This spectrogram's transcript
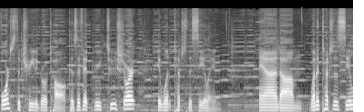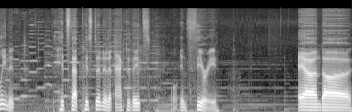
force the tree to grow tall. Because if it grew too short, it wouldn't touch the ceiling. And um, when it touches the ceiling, it hits that piston and it activates, well, in theory. And uh,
